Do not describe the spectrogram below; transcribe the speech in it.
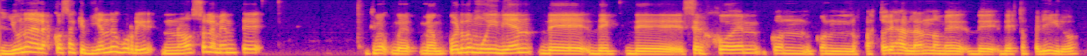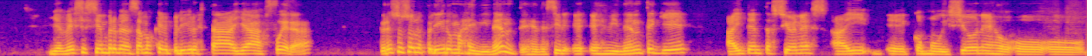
y una de las cosas que tiende a ocurrir, no solamente, me, acuerdo muy bien de, de, ser joven con, con, los pastores hablándome de, de, estos peligros, y a veces siempre pensamos que el peligro está allá afuera, pero esos son los peligros más evidentes, es decir, e, es evidente que hay tentaciones, hay eh, cosmovisiones o,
